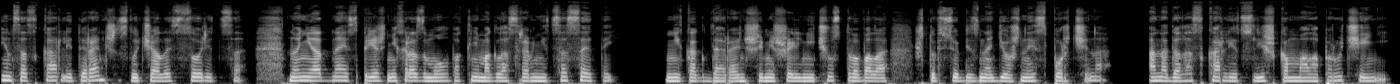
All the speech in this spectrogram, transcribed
Им со Скарлетт и раньше случалось ссориться, но ни одна из прежних размолвок не могла сравниться с этой. Никогда раньше Мишель не чувствовала, что все безнадежно испорчено. Она дала Скарлетт слишком мало поручений.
